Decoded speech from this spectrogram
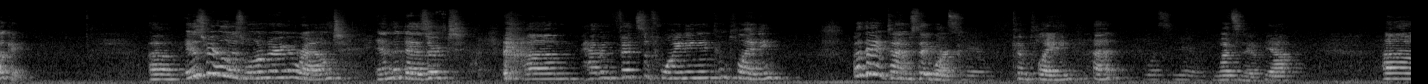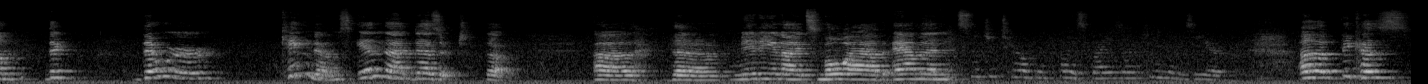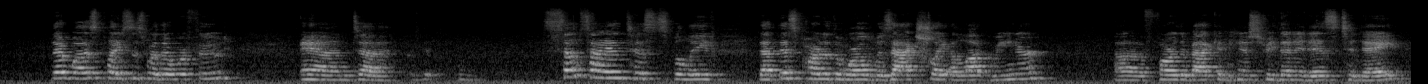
Okay. Um, Israel is wandering around in the desert, um, having fits of whining and complaining. But they, at times they weren't What's new? complaining. Huh? What's new? What's new? Yeah. Um, there, there were kingdoms in that desert, though. Uh, the Midianites, Moab, Ammon, It's such a terrible place. Why is our kingdoms here? uh, because there was places where there were food, and uh, some scientists believe that this part of the world was actually a lot greener uh, farther back in history than it is today.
